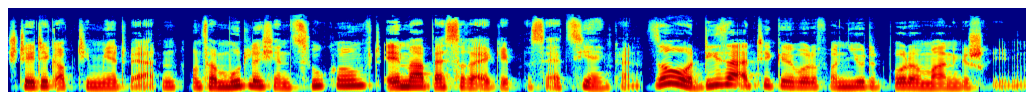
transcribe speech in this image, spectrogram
stetig optimiert werden und vermutlich in Zukunft immer bessere Ergebnisse erzielen können. So, dieser Artikel wurde von Judith Bodemann geschrieben.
